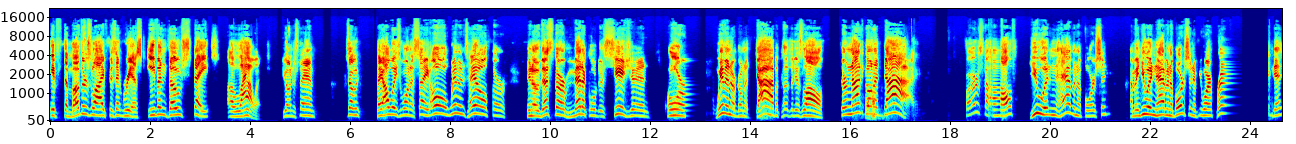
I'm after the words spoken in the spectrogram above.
If the mother's life is at risk, even those states allow it. You understand? So they always want to say, "Oh, women's health," or you know, that's their medical decision, or women are going to die because of this law. They're not going to die. First off, you wouldn't have an abortion. I mean, you wouldn't have an abortion if you weren't pregnant.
